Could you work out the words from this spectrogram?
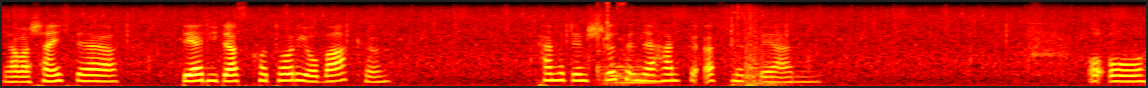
Ja, wahrscheinlich der der, die das Kotori Obake. Kann mit dem Schlüssel in der Hand geöffnet werden. Oh oh.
